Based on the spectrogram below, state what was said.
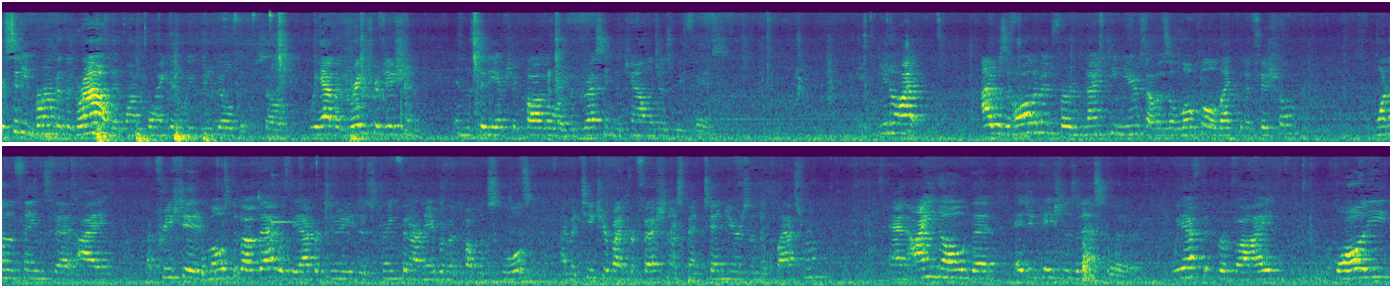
the city burned to the ground at one point and we rebuilt it. So we have a great tradition in the city of Chicago of addressing the challenges we face. You know, I, I was an alderman for 19 years. I was a local elected official. One of the things that I appreciated most about that was the opportunity to strengthen our neighborhood public schools. I'm a teacher by profession. I spent 10 years in the classroom. And I know that education is an escalator. We have to provide quality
